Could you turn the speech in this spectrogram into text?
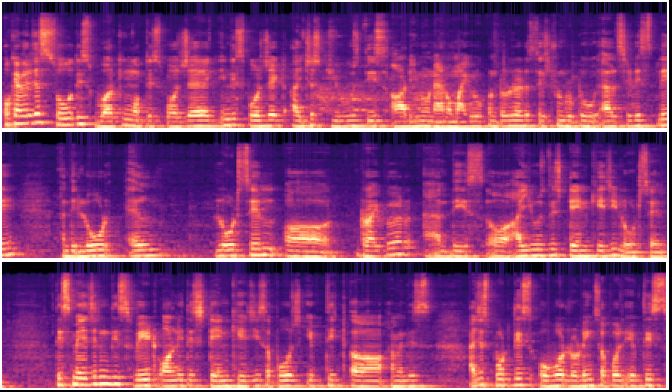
Okay i will just show this working of this project. In this project i just use this arduino nano microcontroller 1622 lcd display and the load l load cell uh, driver and this uh, i use this 10 kg load cell. This measuring this weight only this 10 kg. Suppose if the uh, i mean this i just put this overloading. Suppose if this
